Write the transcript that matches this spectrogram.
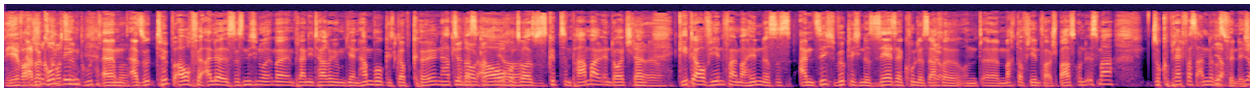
Nee, war aber schon grundlegend, gut, ähm, aber- also Tipp auch für alle, es ist nicht nur immer im Planetarium hier in Hamburg, ich glaube Köln hat Genau, sowas gab- auch ja. und so, also es gibt es ein paar Mal in Deutschland. Geht da auf jeden Fall mal hin, das ist an sich wirklich eine sehr, sehr coole Sache und äh, macht auf jeden Fall Spaß und ist mal so komplett was anderes, finde ich.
